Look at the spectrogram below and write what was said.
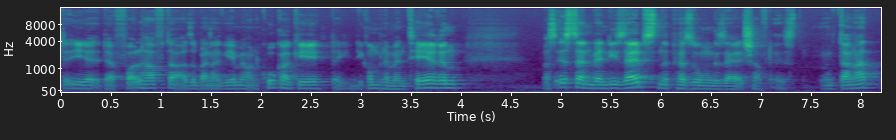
die, der Vollhafter, also bei einer GmbH und Co. KG, die, die Komplementären, was ist denn, wenn die selbst eine Personengesellschaft ist? Und dann hat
